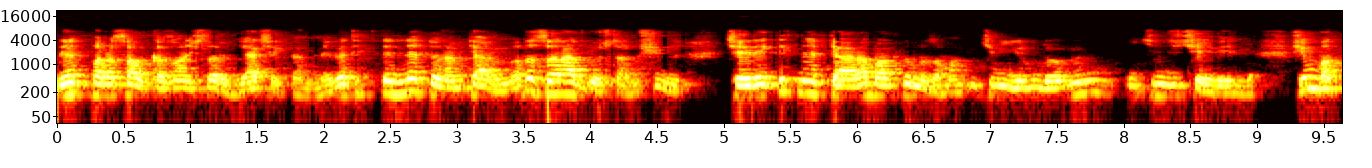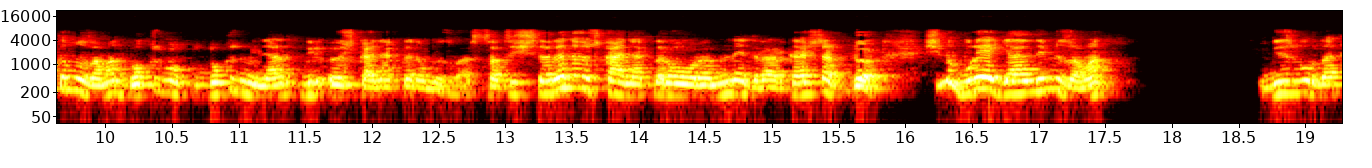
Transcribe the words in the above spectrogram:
Net parasal kazançları gerçekten negatifte. Net dönem karında da zarar göstermiş. Şimdi çeyreklik net kara baktığımız zaman 2024'ün ikinci çeyreğinde. Şimdi baktığımız zaman 9.9 milyarlık bir öz kaynaklarımız var. Satışların öz kaynakları oranı nedir arkadaşlar? 4. Şimdi buraya geldiğimiz zaman biz burada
